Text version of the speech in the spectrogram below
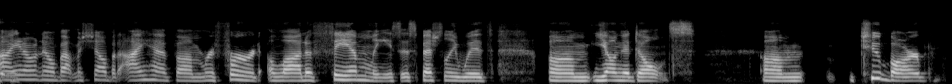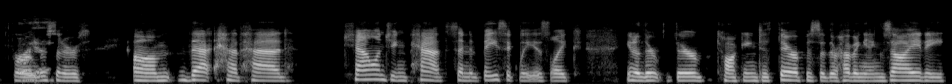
i don't know about michelle but i have um, referred a lot of families especially with um, young adults um, to barb for Oh, our yeah. listeners um, that have had challenging paths and it basically is like you know they're they're talking to therapists or they're having anxiety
